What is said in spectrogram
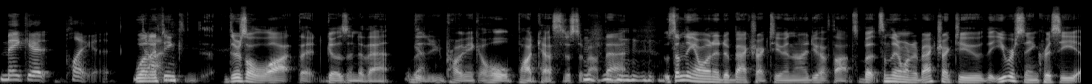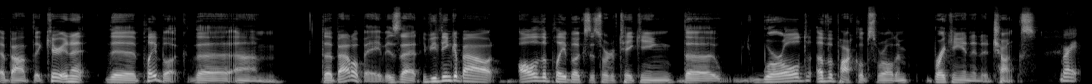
make it, play it. Well, and I think there's a lot that goes into that. that You probably make a whole podcast just about that. something I wanted to backtrack to, and then I do have thoughts, but something I wanted to backtrack to that you were saying, Chrissy, about the carry and it- the playbook, the um the Battle Babe, is that if you think about all of the playbooks as sort of taking the world of Apocalypse World and breaking it into chunks. Right.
